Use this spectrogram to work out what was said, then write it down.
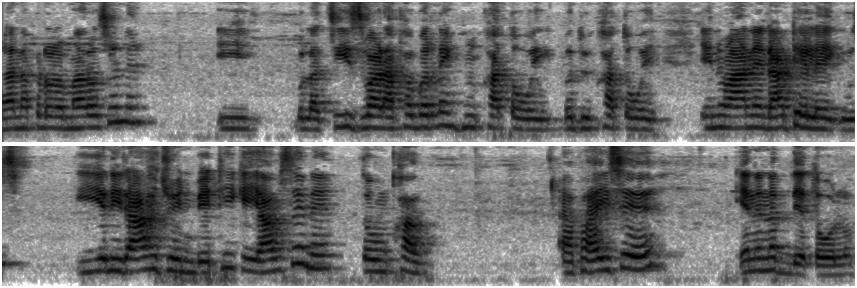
નાનકડો મારો છે ને એ બોલા ચીઝવાળા ખબર નહીં, હું ખાતો હોય, બધું ખાતો હોય. એનું આને દાઢે લઈ ગયું છે. એ એની રાહ જોઈને બેઠી કે આવશે ને, તો હું ખાઉં. આ ભાઈ છે, એને નથી દેતો ઓલો.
